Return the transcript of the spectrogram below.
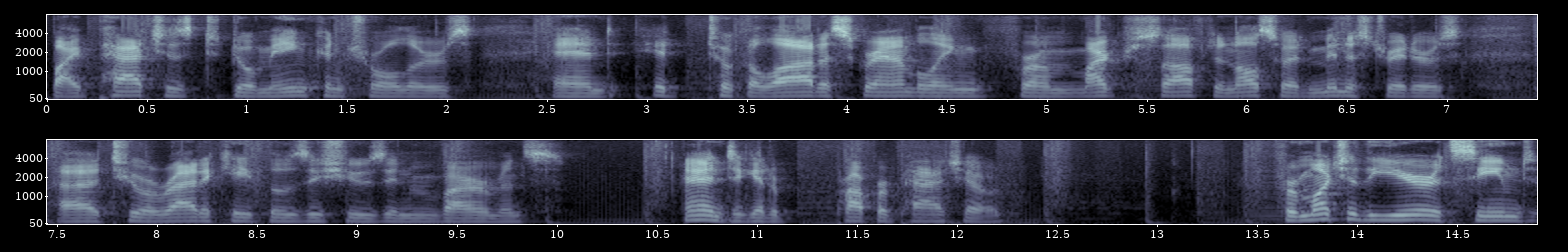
by patches to domain controllers. And it took a lot of scrambling from Microsoft and also administrators uh, to eradicate those issues in environments and to get a proper patch out. For much of the year, it seemed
